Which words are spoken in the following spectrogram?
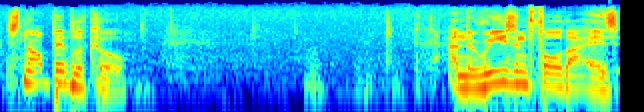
it's not biblical. And the reason for that is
